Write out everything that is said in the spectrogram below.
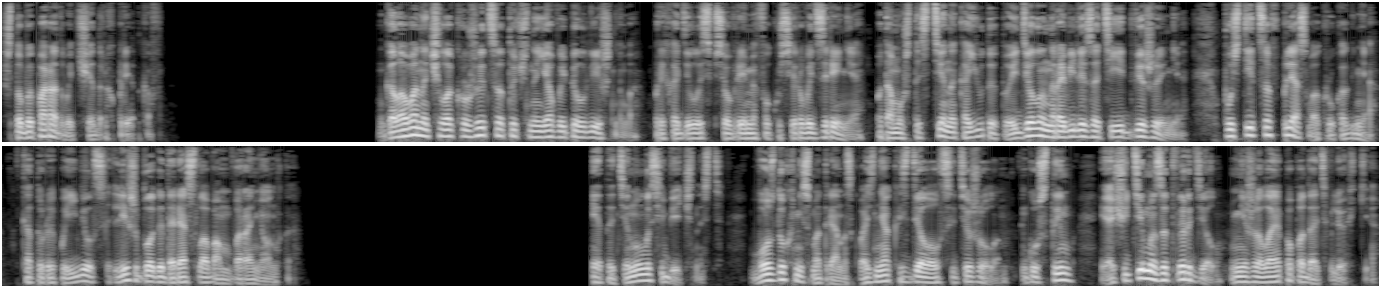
чтобы порадовать щедрых предков. Голова начала кружиться, точно я выпил лишнего. Приходилось все время фокусировать зрение, потому что стены каюты то и дело норовили затеять движение, пуститься в пляс вокруг огня, который появился лишь благодаря словам вороненка. Это тянулось в вечность. Воздух, несмотря на сквозняк, сделался тяжелым, густым и ощутимо затвердел, не желая попадать в легкие.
